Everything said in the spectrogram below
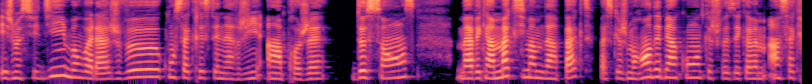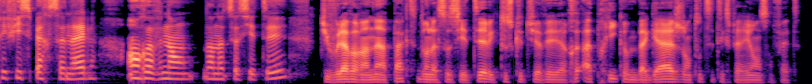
Et je me suis dit, bon voilà, je veux consacrer cette énergie à un projet de sens, mais avec un maximum d'impact, parce que je me rendais bien compte que je faisais quand même un sacrifice personnel en revenant dans notre société. Tu voulais avoir un impact dans la société avec tout ce que tu avais appris comme bagage dans toute cette expérience, en fait.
